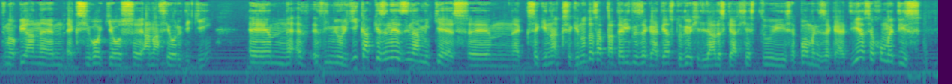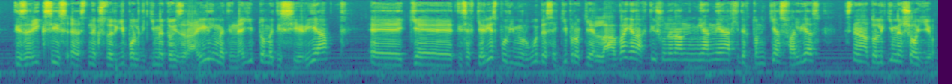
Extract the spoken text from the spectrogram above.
την οποία εξηγώ και ως αναθεωρητική ε, δημιουργεί κάποιες νέες δυναμικές ε, ξεκινά, ξεκινώντας από τα τέλη της δεκαετίας του 2000 και αρχές της επόμενης δεκαετίας έχουμε τις, τις ρήξεις ε, στην εξωτερική πολιτική με το Ισραήλ, με την Αίγυπτο, με τη Συρία ε, και τις ευκαιρίες που δημιουργούνται σε Κύπρο και Ελλάδα για να χτίσουν ένα, μια νέα αρχιτεκτονική ασφαλείας στην Ανατολική Μεσόγειο.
